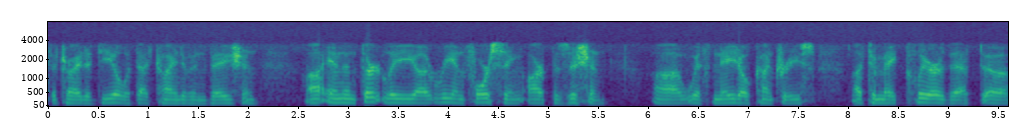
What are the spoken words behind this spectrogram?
to try to deal with that kind of invasion. Uh, and then thirdly, uh, reinforcing our position uh, with NATO countries uh, to make clear that uh,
